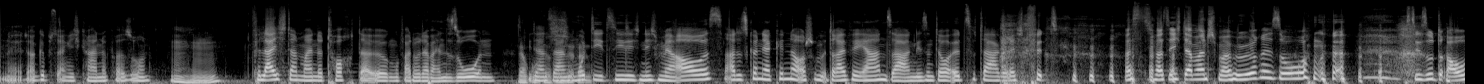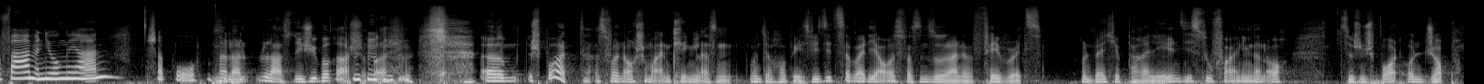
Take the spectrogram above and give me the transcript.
Nee, da gibt es eigentlich keine Person. Mhm. Vielleicht dann meine Tochter irgendwann oder mein Sohn, ja, die dann sagen, ja Mutti, zieh dich nicht mehr aus. Ah, das können ja Kinder auch schon mit drei, vier Jahren sagen. Die sind ja heutzutage recht fit. was, was ich da manchmal höre, so, was die so drauf haben in jungen Jahren. Chapeau. Na dann lass dich überraschen. ähm, Sport, hast du vorhin auch schon mal anklingen lassen unter Hobbys. Wie sieht es da bei dir aus? Was sind so deine Favorites? Und welche Parallelen siehst du vor allen Dingen dann auch zwischen Sport und Job?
